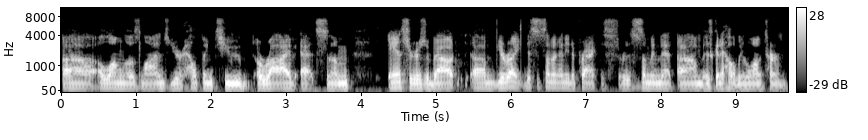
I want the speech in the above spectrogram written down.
uh, along those lines, you're helping to arrive at some answers about um, you're right. This is something I need to practice, or this is something that um, is going to help me long term.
